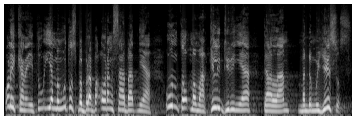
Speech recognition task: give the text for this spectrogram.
Oleh karena itu, ia mengutus beberapa orang sahabatnya untuk mewakili dirinya dalam menemui Yesus.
